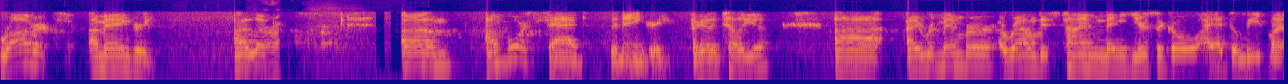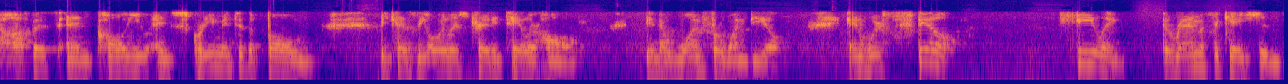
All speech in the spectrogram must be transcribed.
Robert, I'm angry. I look. Um, I'm more sad than angry. I got to tell you. Uh, I remember around this time many years ago, I had to leave my office and call you and scream into the phone because the Oilers traded Taylor Hall in a one for one deal. And we're still feeling the ramifications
